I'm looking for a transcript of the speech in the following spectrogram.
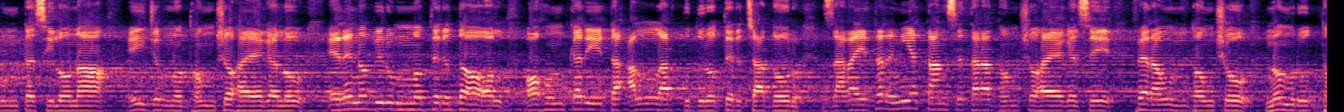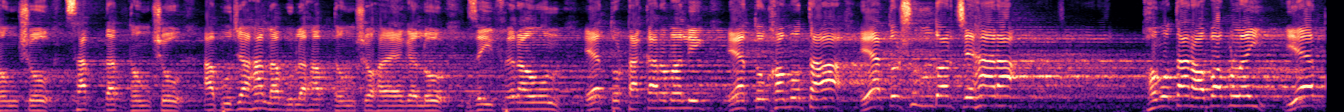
গুণটা ছিল না। এই জন্য ধ্বংস হয়ে গেল। এরে নবীর উম্মতের দল, অহংকারী এটা আল্লাহর কুদরতের চাদর। যারা এটার নিয়ে টানছে তারা ধ্বংস হয়ে গেছে। ফেরাউন ধ্বংস, নমরুদ ধ্বংস সাদ্দার ধ্বংস, আবু জাহাল আবুল আহাব ধ্বংস হয়ে গেল। যেই ফেরাউন এত টাকার মালিক, এত ক্ষমতা, এত সুন্দর চেহারা ক্ষমতার অভাব নাই, এত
